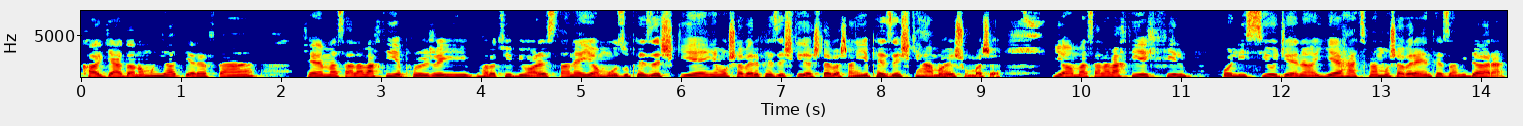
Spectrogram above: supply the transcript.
کارگردانامون یاد گرفتن که مثلا وقتی یه پروژه حالا توی بیمارستانه یا موضوع پزشکیه یه مشاور پزشکی داشته باشن یه پزشکی همراهشون باشه. یا مثلا وقتی یک فیلم پلیسی و جناییه حتما مشاور انتظامی دارن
